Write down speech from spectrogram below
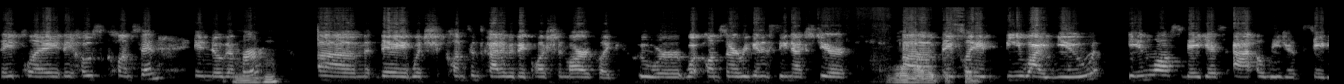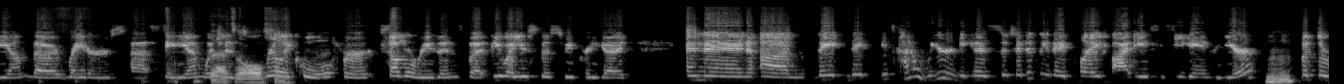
they play, they host Clemson in November. Mhm. Um, they, which Clemson's kind of a big question mark. Like, who were, what Clemson are we going to see next year? Um, they 100%. played BYU in Las Vegas at Allegiant Stadium, the Raiders uh, stadium, which That's is awesome. really cool for several reasons. But BYU is supposed to be pretty good. And then um, they, they, it's kind of weird because so typically they play five ACC games a year, Mhm. but the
